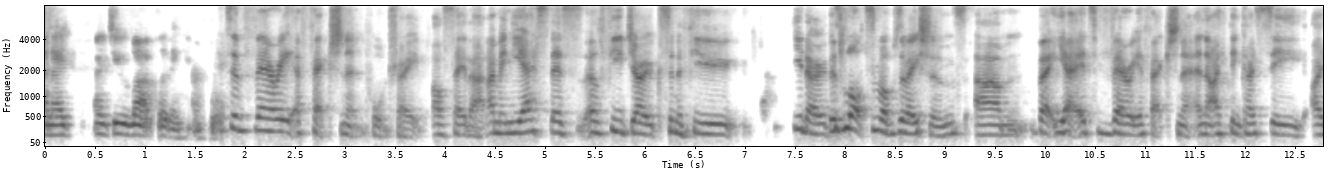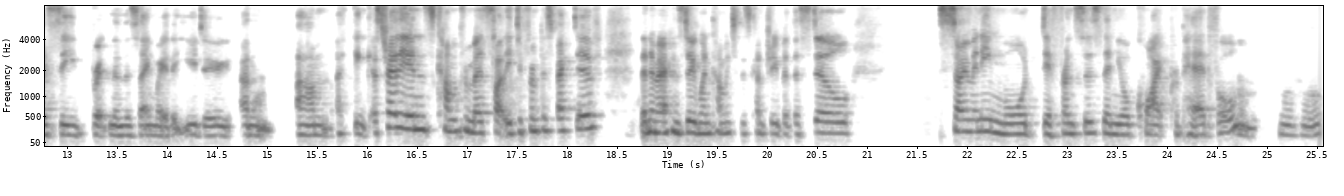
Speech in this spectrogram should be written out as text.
and I I do love living here. It's a very affectionate portrait. I'll say that. I mean, yes, there's a few jokes and a few you know there's lots of observations um, but yeah it's very affectionate and i think i see i see britain in the same way that you do and um, I think Australians come from a slightly different perspective than Americans do when coming to this country, but there's still so many more differences than you're quite prepared for. Mm, mm-hmm.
